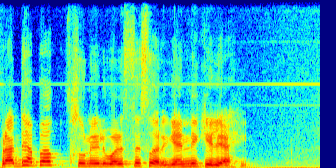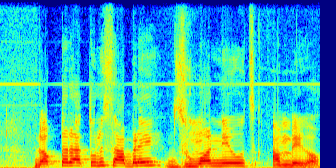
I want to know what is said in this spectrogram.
प्राध्यापक सुनील वळसे सर यांनी केले आहे. डॉक्टर अतुल साबळे झुमॉन न्यूज आंबेगाव.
